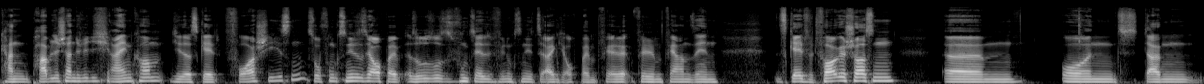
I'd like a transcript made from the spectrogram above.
kann ein Publisher natürlich reinkommen, dir das Geld vorschießen. So funktioniert es ja auch bei, also so funktioniert funktioniert es ja eigentlich auch beim Film, Fernsehen. Das Geld wird vorgeschossen ähm, und dann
